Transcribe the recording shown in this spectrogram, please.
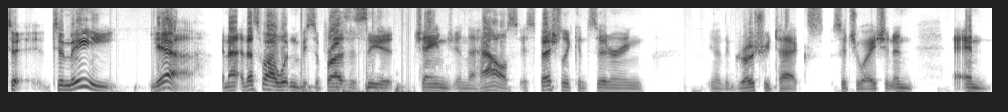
to to me, yeah, and I, that's why I wouldn't be surprised to see it change in the House, especially considering you know the grocery tax situation and and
